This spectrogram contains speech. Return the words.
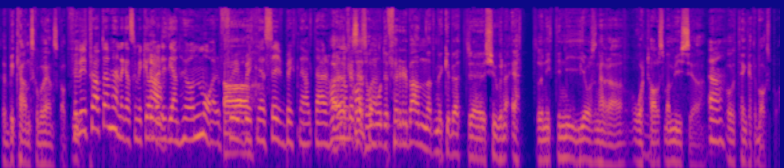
så här, bekantskap och vänskap. För vi pratar om henne ganska mycket och undrar Ja. lite grann hur hon mår. Free Ja. Britney, Save Britney, allt det här. Har Ja, du jag någon kan koll säga hon mådde förbannat mycket bättre 2001 och 99 och sådana här uh, årtal som var mysiga Ja. tänka tillbaks på.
